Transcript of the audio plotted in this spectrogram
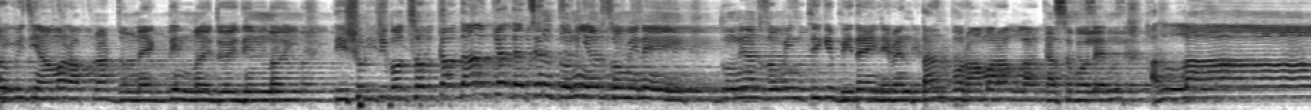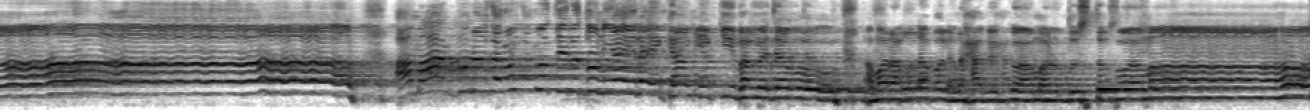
নবীজি আমার আপনার জন্য একদিন নয়, দুই দিন নয়। তেষট্টি বছর কাদা কেঁদেছেন দুনিয়ার জমিনে। দুনিয়ার জমিন থেকে বিদায় নেবেন, তারপর আমার আল্লাহর কাছে বলেন, আল্লাহ কীভাবে যাব? আমার আল্লাহ বলেন, হাবিব গো, আমার দুস্থ গো, আমার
